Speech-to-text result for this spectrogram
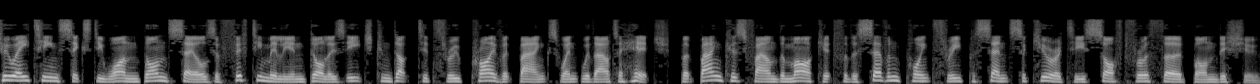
Two 1861 bond sales of $50 million each conducted through private banks went without a hitch, but bankers found the market for the 7.3% securities soft for a third bond issue.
